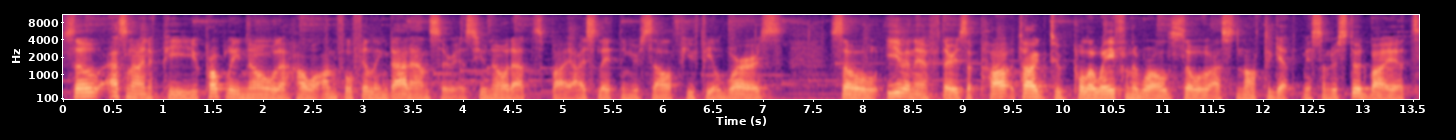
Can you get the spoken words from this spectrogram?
So as an INFP, you probably know that how unfulfilling that answer is. You know that by isolating yourself, you feel worse. So even if there is a tug to pull away from the world so as not to get misunderstood by it,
